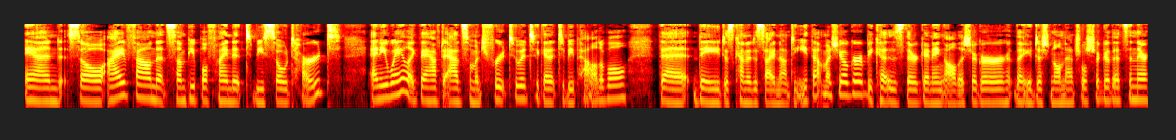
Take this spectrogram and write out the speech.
And so I've found that some people find it to be so tart anyway, like they have to add so much fruit to it to get it to be palatable that they just kind of decide not to eat that much yogurt because they're getting all the sugar, the additional natural sugar that's in there.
